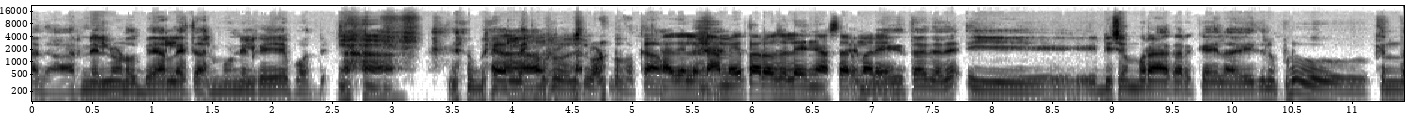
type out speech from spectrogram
అది ఆరు నెలలు ఉండదు బీరలు అయితే అసలు మూడు నెలలకి అయిపోద్ది. బీరలు రోజులు ఉండదు అదేలేండి ఆ మిగతా రోజులు ఏం చేస్తారు మరి? మిగతాది అదే ఈ డిసెంబర్ ఆఖరికి ఇలా వేసినప్పుడు కింద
